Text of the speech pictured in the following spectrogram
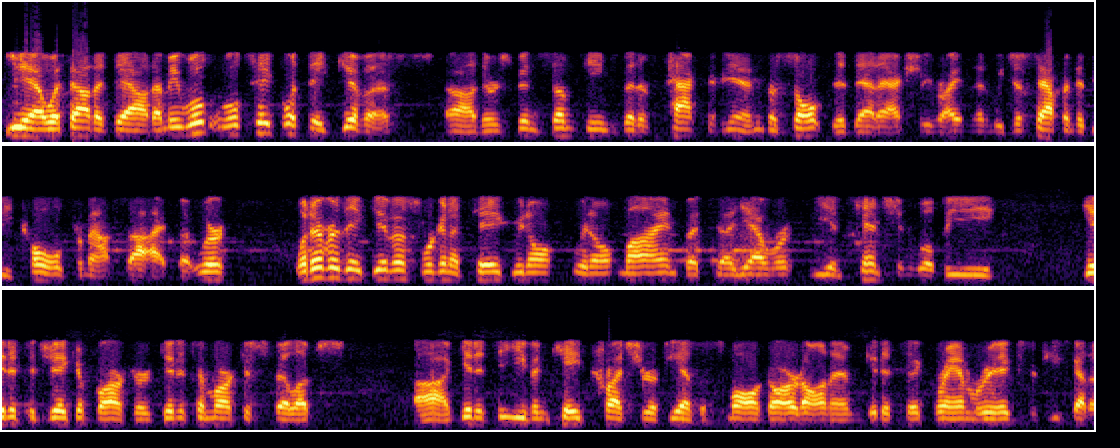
Yeah, without a doubt. I mean, we'll, we'll take what they give us. Uh, there's been some teams that have packed it in. Basalt did that actually, right? And then we just happen to be cold from outside. But we're, whatever they give us, we're going to take. We don't, we don't mind. But, uh, yeah, we're, the intention will be, get it to Jacob Barker, get it to Marcus Phillips, uh, get it to even Cade Crutcher if he has a small guard on him, get it to Graham Riggs if he's got a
